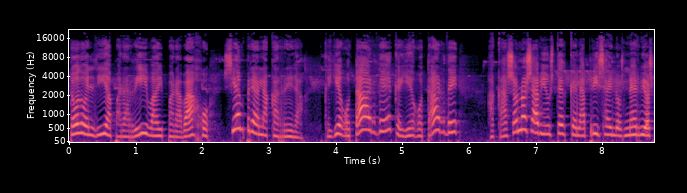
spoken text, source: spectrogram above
todo el día para arriba y para abajo, siempre a la carrera, que llego tarde, que llego tarde. ¿Acaso no sabe usted que la prisa y los nervios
